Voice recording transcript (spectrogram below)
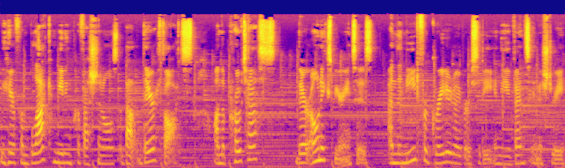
we hear from Black meeting professionals about their thoughts on the protests, their own experiences, and the need for greater diversity in the events industry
